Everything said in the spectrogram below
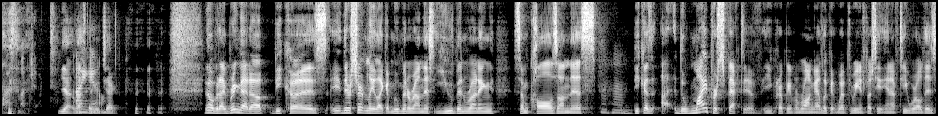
Last time checked. yeah, last I time am. we checked. no, but I bring that up because there's certainly like a movement around this. You've been running some calls on this mm-hmm. because I, the, my perspective, you correct me if I'm wrong, I look at Web3 and especially the NFT world is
